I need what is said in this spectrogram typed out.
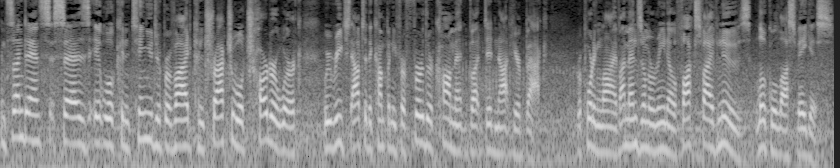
And Sundance says it will continue to provide contractual charter work. We reached out to the company for further comment but did not hear back. Reporting live, I'm Enzo Marino, Fox 5 News, local Las Vegas.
